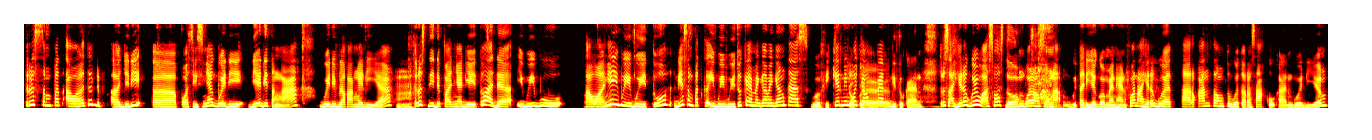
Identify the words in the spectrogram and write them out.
terus sempat awalnya tuh eh, jadi eh, posisinya gue di dia di tengah, gue di belakangnya dia, Mm-mm. terus di depannya dia itu ada ibu-ibu. Awalnya ibu-ibu itu dia sempat ke ibu-ibu itu kayak megang-megang tas. Gue pikir nih mau Copet. copet gitu kan. Terus akhirnya gue was-was dong. Gue langsung na- gue tadinya gue main handphone, akhirnya gue taruh kantong tuh, gue taruh saku kan. Gue diem.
